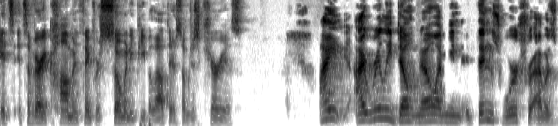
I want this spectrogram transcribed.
it's it's a very common thing for so many people out there. So I'm just curious. I I really don't know. I mean, things were. I was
